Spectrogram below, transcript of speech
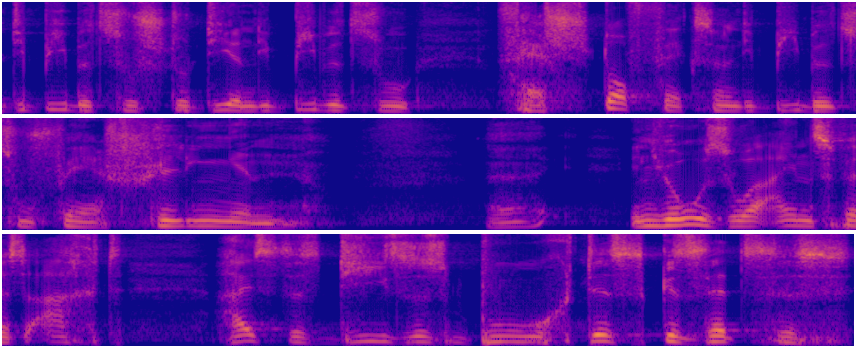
die Bibel zu studieren, die Bibel zu verstoffwechseln, die Bibel zu verschlingen. In Josua 1, Vers 8 heißt es, dieses Buch des Gesetzes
